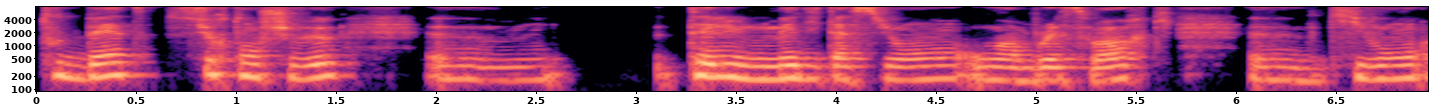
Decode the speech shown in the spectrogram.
toutes bêtes sur ton cheveu, euh, telle une méditation ou un breathwork, qui vont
